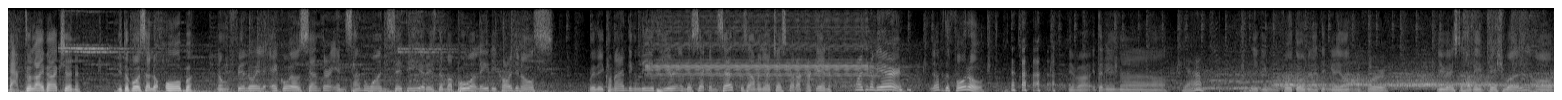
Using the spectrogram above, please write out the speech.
Back to live action. Dito po sa loob ng Philoil Eco Oil Center in San Juan City. It is the Mapua Lady Cardinals with a commanding lead here in the second set. Kasama niyo, Cheska Rakrakin. Martin Javier, love the photo. diba? Ito na yung uh, Yeah. naging photo natin ngayon for you guys to have a visual of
